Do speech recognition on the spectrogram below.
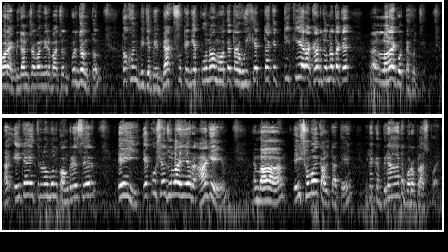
পর এক বিধানসভা নির্বাচন পর্যন্ত, তখন বিজেপি ব্যাকফুটে গিয়ে কোনো মতে তার উইকেটটাকে টিকিয়ে রাখার জন্য তাকে লড়াই করতে হচ্ছে। আর এইটাই তৃণমূল কংগ্রেসের এই একুশে জুলাইয়ের আগে, বা এই সময়কালটাতে এটা একটা বিরাট বড় প্লাস পয়েন্ট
